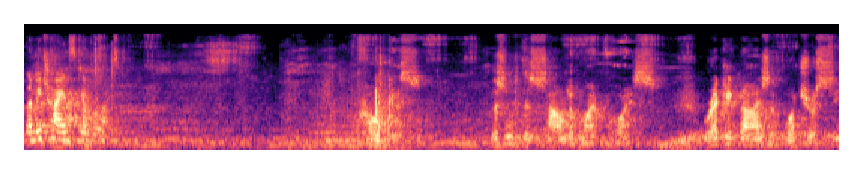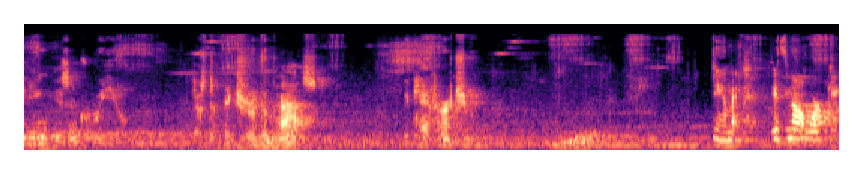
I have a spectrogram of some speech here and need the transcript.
Let me try and stabilize him. Focus. Listen to the sound of my voice. Recognize that what you're seeing isn't real. Just a picture of the past. It can't hurt you. Damn it, it's not working.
